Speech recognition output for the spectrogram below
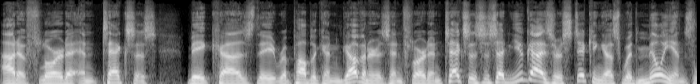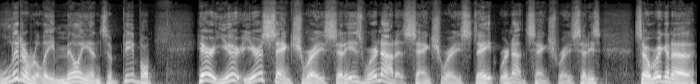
out of Florida and Texas because the Republican governors in Florida and Texas have said you guys are sticking us with millions, literally millions of people here, you're, you're sanctuary cities. We're not a sanctuary state. We're not sanctuary cities. So we're going to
